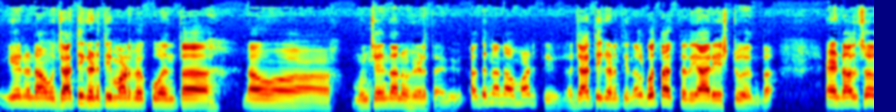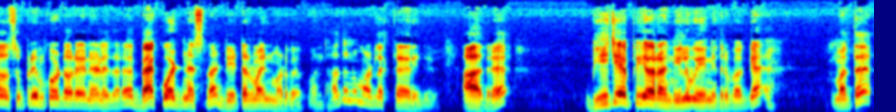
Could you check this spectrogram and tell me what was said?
ಏನು ನಾವು ಜಾತಿ ಗಣತಿ ಮಾಡಬೇಕು ಅಂತ ನಾವು ಮುಂಚೆಯಿಂದ ಹೇಳ್ತಾ ಇದ್ದೀವಿ ಅದನ್ನು ನಾವು ಮಾಡ್ತೀವಿ. ಜಾತಿ ಗಣತಿನಲ್ಲಿ ಗೊತ್ತಾಗ್ತದೆ ಯಾರು ಎಷ್ಟು ಅಂತ. ಆ್ಯಂಡ್ ಆಲ್ಸೋ ಸುಪ್ರೀಂ ಕೋರ್ಟ್ ಅವ್ರು ಏನು ಹೇಳಿದ್ದಾರೆ? ಬ್ಯಾಕ್ವರ್ಡ್ನೆಸ್ನ ಡಿಟರ್ಮೈನ್ ಮಾಡಬೇಕು ಅಂತ. ಅದನ್ನು ಮಾಡ್ಲಿಕ್ಕೆ ತಯಾರಿದ್ದೀವಿ. ಆದರೆ ಬಿ ಜೆ ಪಿಯವರ ನಿಲುವು ಏನಿದ್ರ ಬಗ್ಗೆ ಮತ್ತು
